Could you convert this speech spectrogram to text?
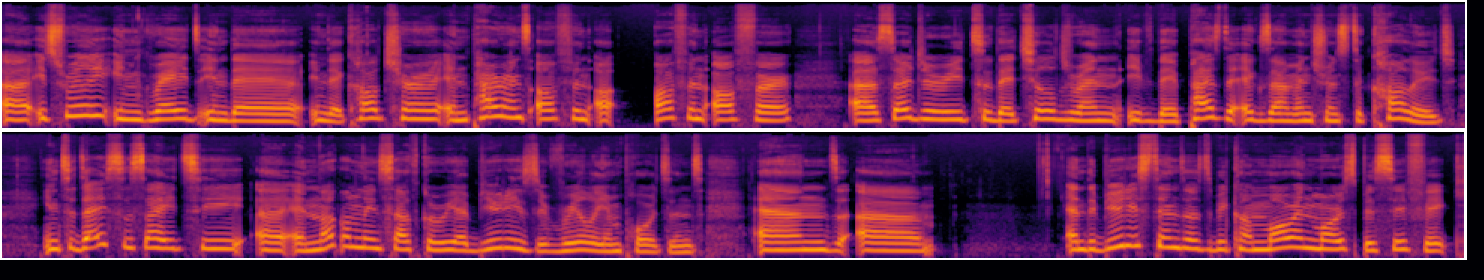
Uh, it's really ingrained in their in their culture, and parents often often offer uh, surgery to their children if they pass the exam entrance to college. In today's society, uh, and not only in South Korea, beauty is really important, and um, and the beauty standards become more and more specific.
